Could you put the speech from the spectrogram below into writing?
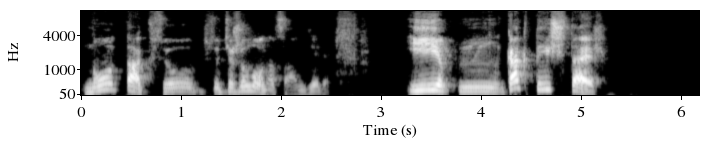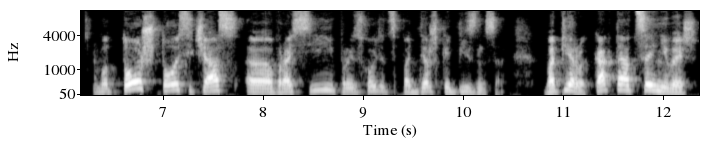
но так, все, все тяжело на самом деле. И м, как ты считаешь, вот то, что сейчас э, в России происходит с поддержкой бизнеса, во-первых, как ты оцениваешь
